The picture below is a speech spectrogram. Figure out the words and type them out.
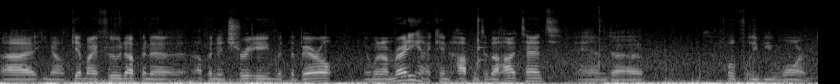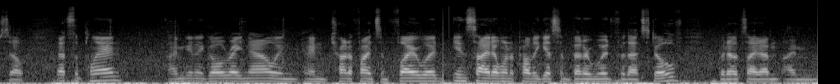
uh, you know, get my food up in a up in a tree with the barrel, and when I'm ready, I can hop into the hot tent and uh, hopefully be warm. So that's the plan. I'm gonna go right now and, and try to find some firewood. Inside, I want to probably get some better wood for that stove, but outside, I'm, I'm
